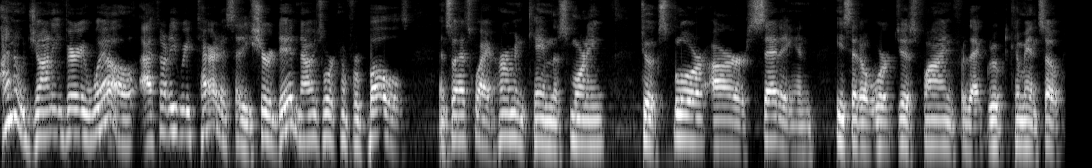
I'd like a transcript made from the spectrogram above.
I know Johnny very well. I thought he retired. I said, He sure did. Now he's working for Boles. And so that's why Herman came this morning to explore our setting, and he said it'll work just fine for that group to come in. So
